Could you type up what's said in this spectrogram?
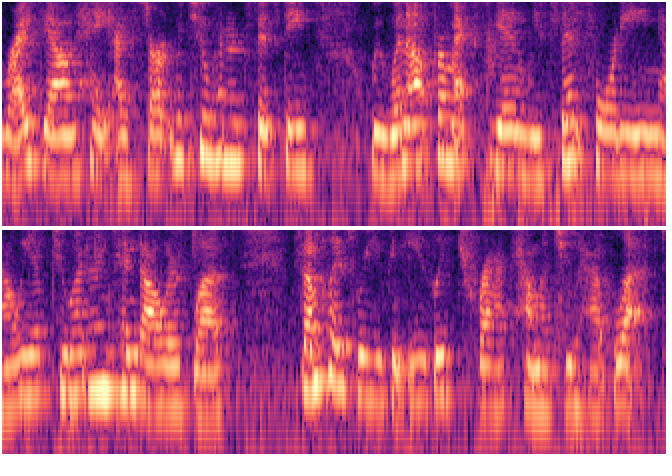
write down, hey, I start with 250, we went out from Mexican, we spent 40, now we have $210 left. Some place where you can easily track how much you have left.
